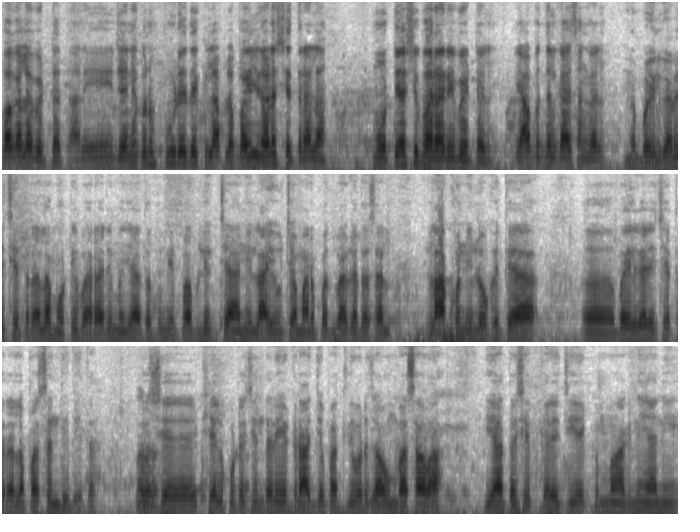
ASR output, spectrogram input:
बघायला भेटतात आणि जेणेकरून पुढे देखील आपल्या बैलगाडा क्षेत्राला मोठी अशी भरारी भेटेल. याबद्दल काय सांगाल? न बैलगाडी क्षेत्राला मोठी भरारी म्हणजे आता तुम्ही पब्लिकच्या आणि लाईव्हच्या मार्फत बघत असाल लाखोनी लोक त्या बैलगाडी क्षेत्राला पसंती देतात. शे खेळ कुठेशी तरी एक राज्य पातळीवर जाऊन बसावा ही आता शेतकऱ्याची एक मागणी आणि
